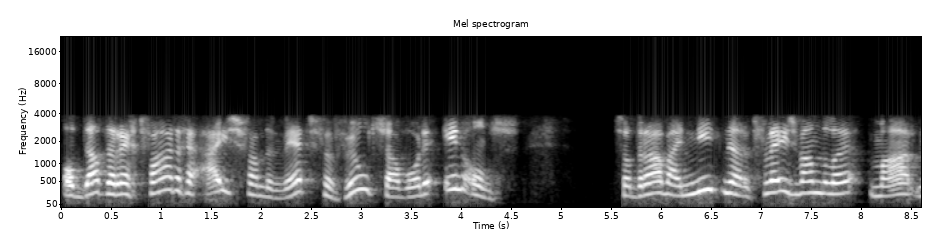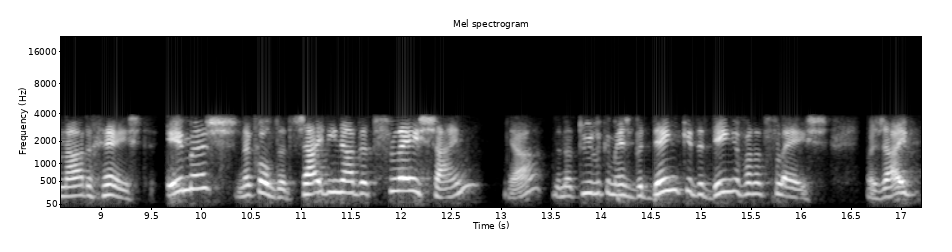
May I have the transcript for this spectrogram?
Opdat de rechtvaardige eis van de wet vervuld zou worden in ons. Zodra wij niet naar het vlees wandelen, maar naar de geest. Immers, dan komt het, zij die naar het vlees zijn, ja, de natuurlijke mens, bedenken de dingen van het vlees. Maar zij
